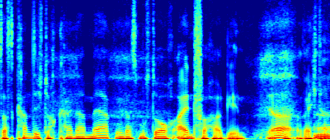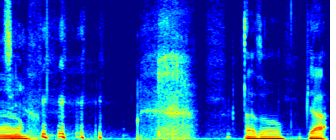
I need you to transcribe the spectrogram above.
Das kann sich doch keiner merken, das muss doch auch einfacher gehen. Ja, recht hat sie. also, ja,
